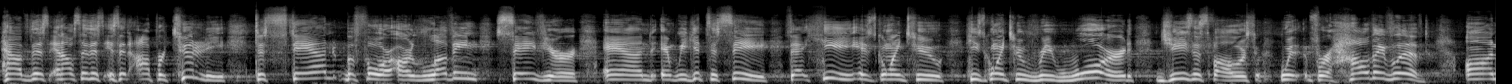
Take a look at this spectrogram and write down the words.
have this, and I'll say this, is an opportunity to stand before our loving Savior, and, and we get to see that He is going to, He's going to reward Jesus followers with, for how they've lived on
